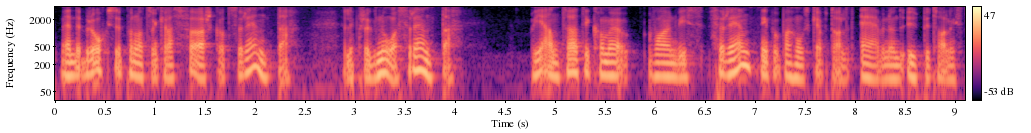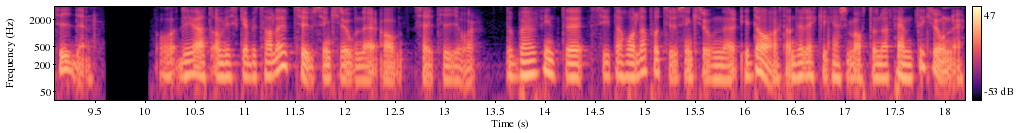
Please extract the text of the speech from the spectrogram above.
Men det beror också på något som kallas förskottsränta. Eller prognosränta. Och jag antar att det kommer vara en viss förräntning på pensionskapitalet även under utbetalningstiden. Och det gör att om vi ska betala ut 1000 kronor om säg 10 år. Då behöver vi inte sitta och hålla på 1000 kronor idag. Utan det räcker kanske med 850 kronor.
